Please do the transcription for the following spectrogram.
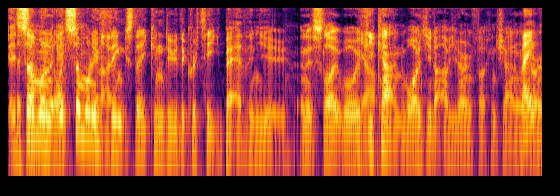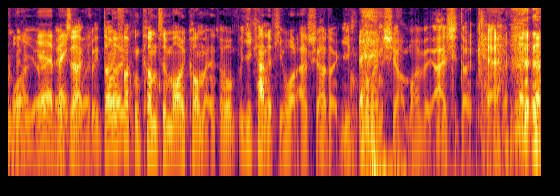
it's someone. like, it's someone who know- thinks they can do the critique better than you, and it's like, well, if Yeah. you can, why do you not have your own fucking channel and your own one, video? yeah, make exactly. Don't, Don't- fucking come to my comments. Well, you can if you want. Actually, I don't. You can comment shit on my video. I actually don't care.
